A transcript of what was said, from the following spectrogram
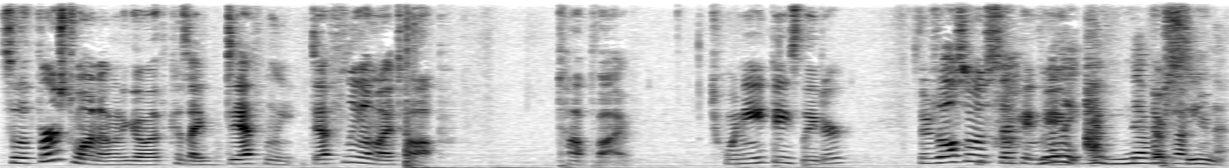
so the first one I'm gonna go with because I definitely, definitely on my top, top five. Twenty Eight Days Later. There's also a second Really, game. I've never seen that.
